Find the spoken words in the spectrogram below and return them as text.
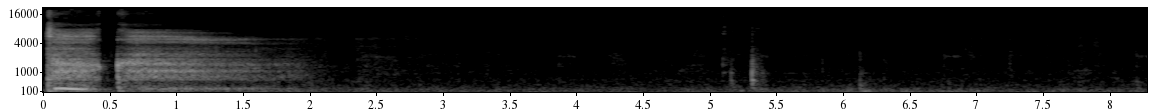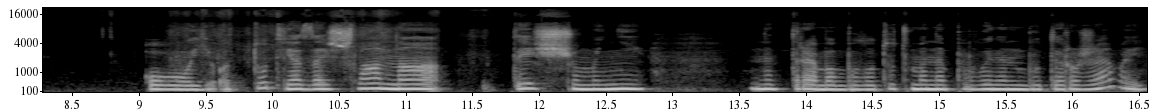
Так. Ой, от тут я зайшла на те, що мені не треба було. Тут в мене повинен бути рожевий,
